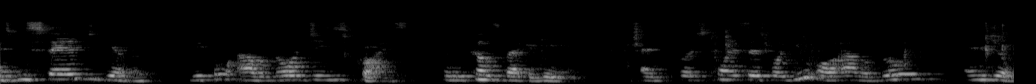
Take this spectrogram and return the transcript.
as we stand together before our Lord Jesus Christ when he comes back again. And verse 20 says, For you are our glory and joy.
